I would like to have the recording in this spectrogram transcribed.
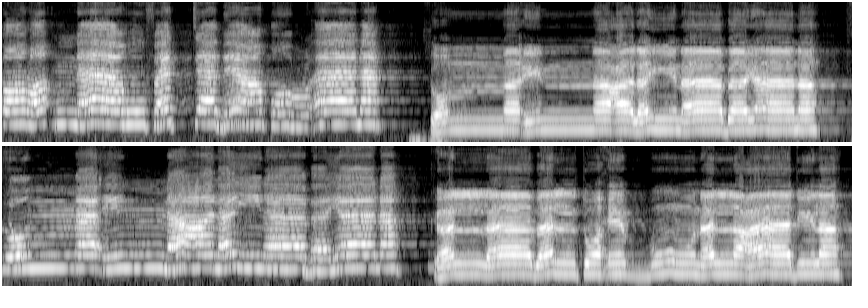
قرأناه فاتبع قرآنه. ثم إن علينا بيانه. ثم إن علينا بيانه. كلا بل تحبون العاجلة.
